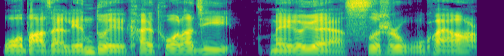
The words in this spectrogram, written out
我爸在连队开拖拉机，每个月四十五块二；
